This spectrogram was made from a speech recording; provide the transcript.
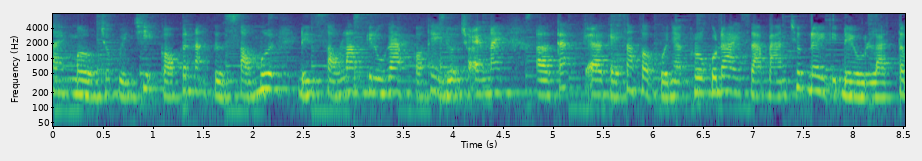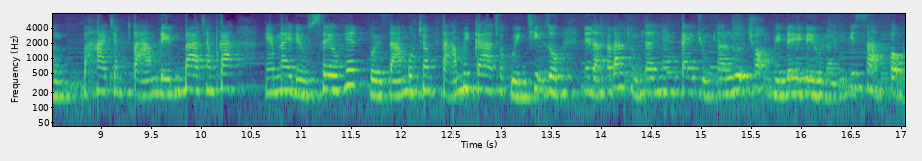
size M cho quý chị có cân nặng từ 60 đến 65 kg có thể lựa cho em này à, ờ, các à, cái sản phẩm của nhà Crocodile giá bán trước đây thì đều là tầm 280 đến 300k ngày hôm nay đều sale hết với giá 180k cho quý chị rồi. Nên là các bác chúng ta nhanh tay chúng ta lựa chọn vì đây đều là những cái sản phẩm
